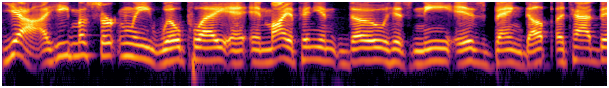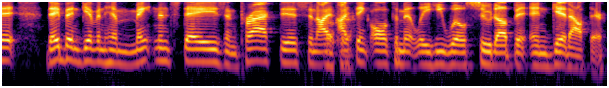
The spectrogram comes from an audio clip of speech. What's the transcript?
Yeah, uh, he most certainly will play. In my opinion, though his knee is banged up a tad bit, they've been giving him maintenance days and practice, and I, okay. I think ultimately he will suit up and get out there.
